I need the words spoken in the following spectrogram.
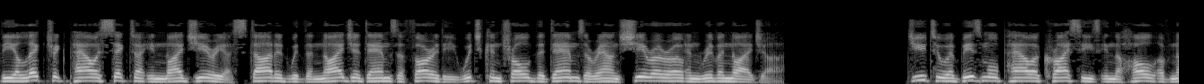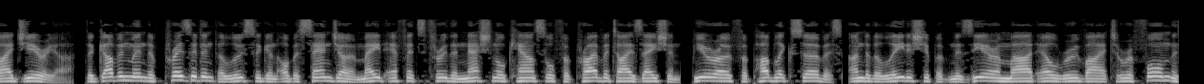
The electric power sector in Nigeria started with the Niger Dams Authority which controlled the dams around Shiroro and River Niger. Due to abysmal power crises in the whole of Nigeria, the government of President Olusegun Obasanjo made efforts through the National Council for Privatization, Bureau for Public Service under the leadership of Nazir Ahmad El Rufai to reform the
